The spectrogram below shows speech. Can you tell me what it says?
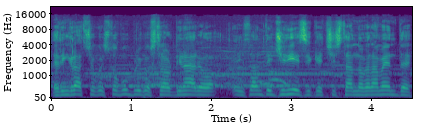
e ringrazio questo pubblico straordinario e i sant'egiriesi che ci stanno veramente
